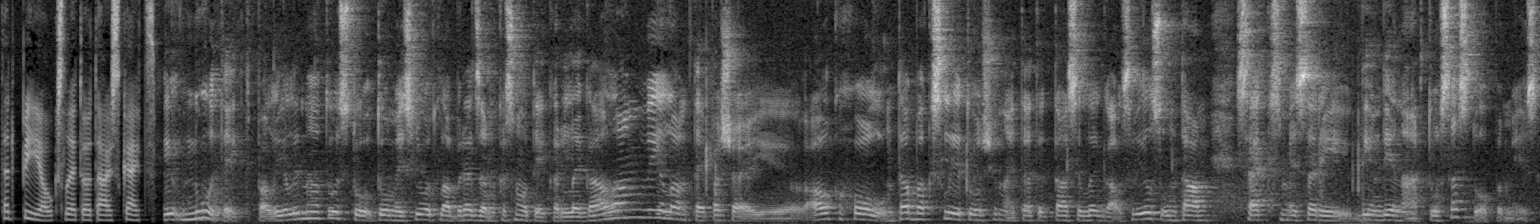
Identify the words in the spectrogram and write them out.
tad pieaugs lietotāju skaits. Noteikti palielinātos. To, to mēs ļoti labi redzam, kas notiek ar legālām vielām, tai pašai alkohola un tabakas lietošanai. Tātad tās ir legālas vielas, un tām sekas mēs arī dien dienā ar to sastopamies.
